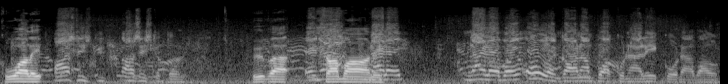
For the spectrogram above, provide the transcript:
Kuoli, Assist, assistetun. hyvä, Ei samaani. Näille, näille ei voi ollenkaan ampua, kun nää liikkuu nää vaunut.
